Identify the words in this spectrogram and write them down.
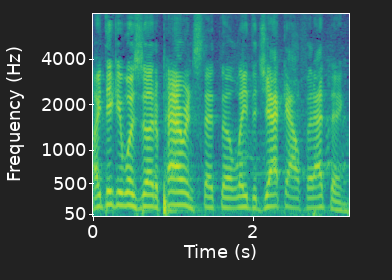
I think it was uh, the parents that uh, laid the jack out for that thing.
